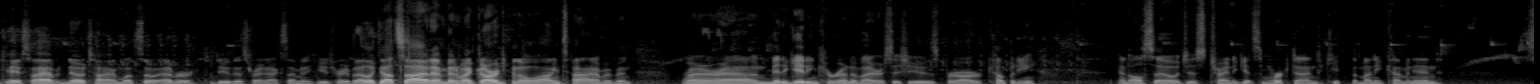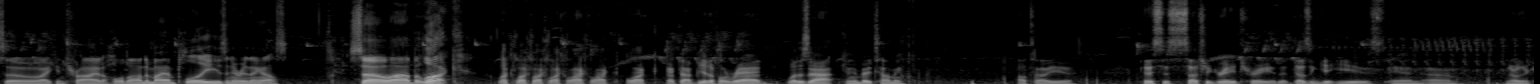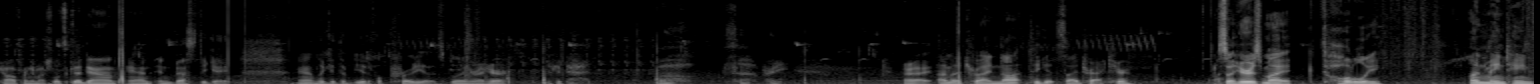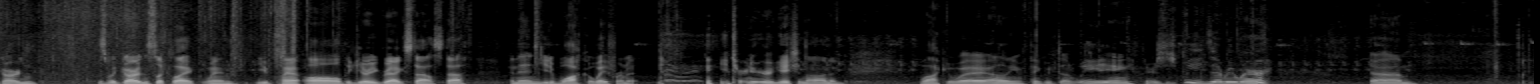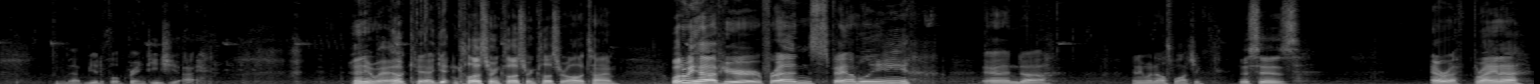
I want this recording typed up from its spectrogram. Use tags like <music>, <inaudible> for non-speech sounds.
Okay, so I have no time whatsoever to do this right now because I'm in a huge hurry. But I looked outside. I haven't been in my garden in a long time. I've been running around mitigating coronavirus issues for our company and also just trying to get some work done to keep the money coming in so I can try to hold on to my employees and everything else. So, uh, but look, look, look, look, look, look, look, look at that beautiful red. What is that? Can anybody tell me? I'll tell you. This is such a great tree that doesn't get used in um, Northern California much. Let's go down and investigate. And look at the beautiful protea that's blooming right here. Look at that. Oh, so pretty. All right, I'm gonna try not to get sidetracked here. So here's my totally unmaintained garden. This is what gardens look like when you plant all the Gary Gragg style stuff and then you walk away from it. <laughs> you turn your irrigation on and walk away. I don't even think we've done weeding. There's just weeds everywhere. Um, that beautiful brandegii. Anyway, okay, getting closer and closer and closer all the time. What do we have here, friends, family, and uh, anyone else watching? This is Erythrina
